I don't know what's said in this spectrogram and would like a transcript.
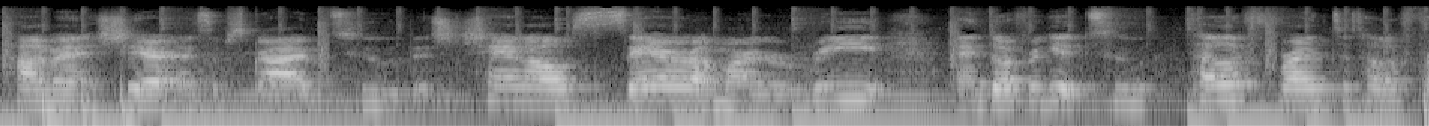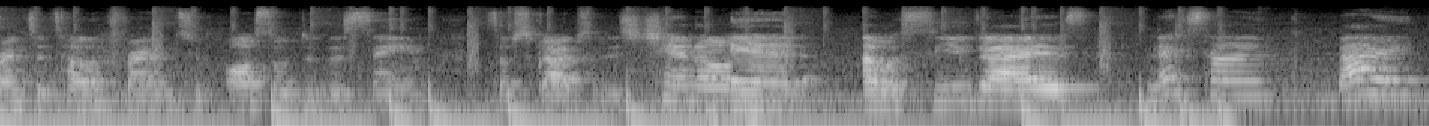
comment, share, and subscribe to this channel, Sara Marguerite. And don't forget to tell a friend to tell a friend to tell a friend to also do the same. Subscribe to this channel. And I will see you guys next time. Bye.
